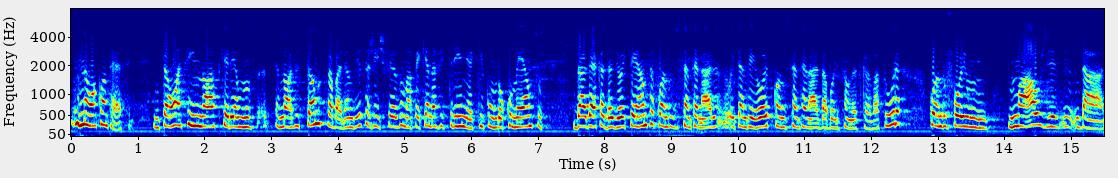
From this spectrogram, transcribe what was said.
não acontece. Então, assim, nós queremos, nós estamos trabalhando isso. A gente fez uma pequena vitrine aqui com documentos da década de 80, quando do centenário, 88, quando do centenário da abolição da escravatura, quando foi um, um auge da,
